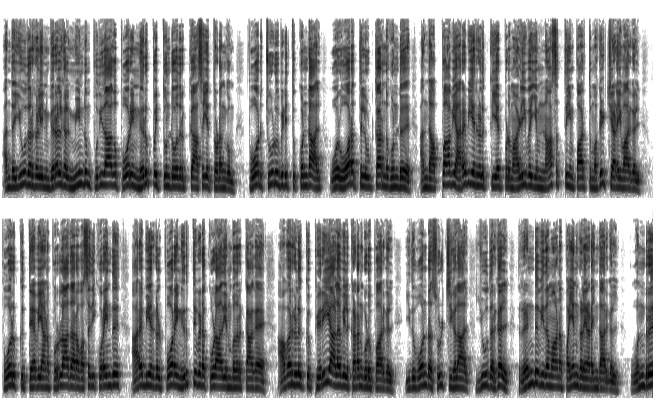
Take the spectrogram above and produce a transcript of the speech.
அந்த யூதர்களின் விரல்கள் மீண்டும் புதிதாக போரின் நெருப்பை தூண்டுவதற்கு அசையத் தொடங்கும். போர் சூடு பிடித்து கொண்டால் ஓர் ஓரத்தில் உட்கார்ந்து கொண்டு அந்த அப்பாவி அரபியர்களுக்கு ஏற்படும் அழிவையும் நாசத்தையும் பார்த்து மகிழ்ச்சி அடைவார்கள். போருக்கு தேவையான பொருளாதார வசதி குறைந்து அரபியர்கள் போரை நிறுத்திவிடக்கூடாது என்பதற்காக அவர்களுக்கு பெரிய அளவில் கடன் கொடுப்பார்கள். இது போன்ற சூழ்ச்சிகளால் யூதர்கள் ரெண்டு விதமான பயன்களை அடைந்தார்கள். ஒன்று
